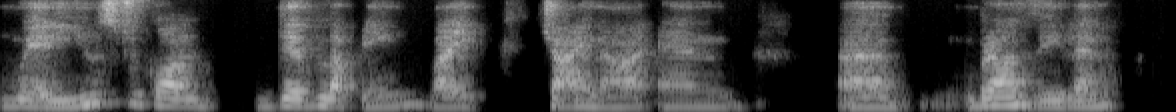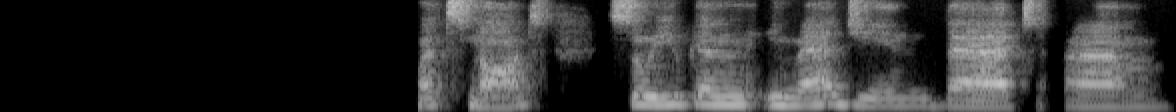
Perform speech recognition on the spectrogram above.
we're used to call developing, like China and uh, Brazil and what's not. So you can imagine that um,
